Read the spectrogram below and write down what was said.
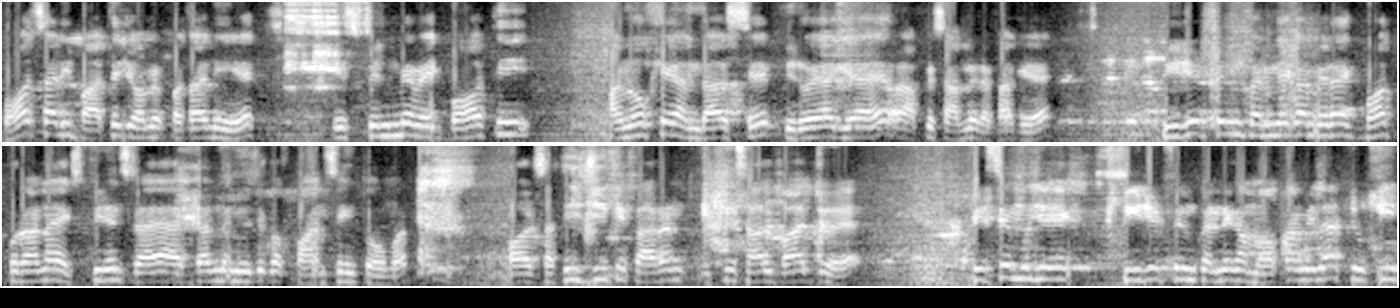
बहुत सारी बातें जो हमें पता नहीं है, इस फ़िल्म में एक बहुत ही अनोखे अंदाज से पिरोया गया है और आपके सामने रखा गया है। पीरियड फ़िल्म करने का मेरा एक बहुत पुराना एक्सपीरियंस रहा है। डन द म्यूज़िक ऑफ़ पान सिंह तोमर और सतीश जी के कारण इतने साल बाद जो है, फिर से मुझे एक पीरियड फ़िल्म करने का मौका मिला क्योंकि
